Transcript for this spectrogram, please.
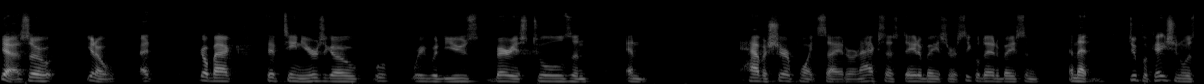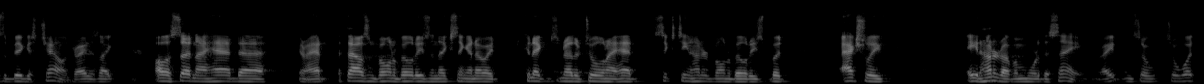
Yeah. So you know, at, go back 15 years ago, we would use various tools and and have a SharePoint site or an Access database or a SQL database, and and that duplication was the biggest challenge, right? It's like all of a sudden I had uh, you know I had a thousand vulnerabilities, and next thing I know I connected to another tool and I had 1,600 vulnerabilities, but actually 800 of them were the same, right? And so so what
